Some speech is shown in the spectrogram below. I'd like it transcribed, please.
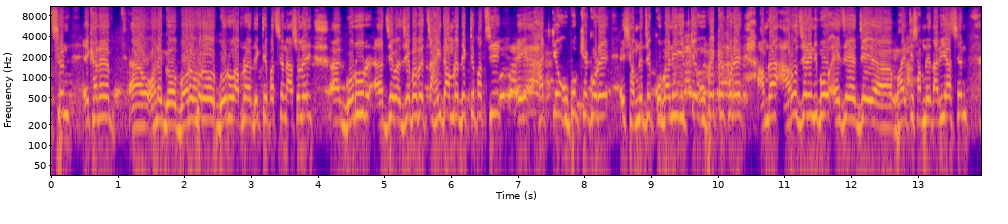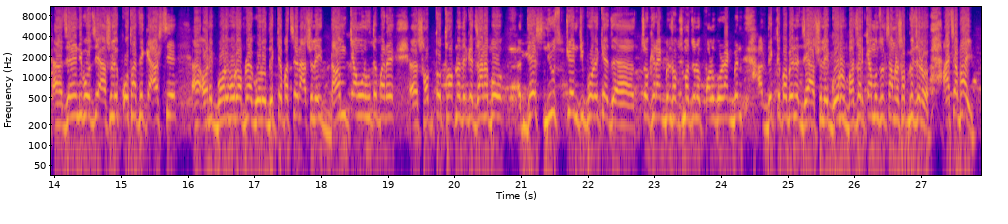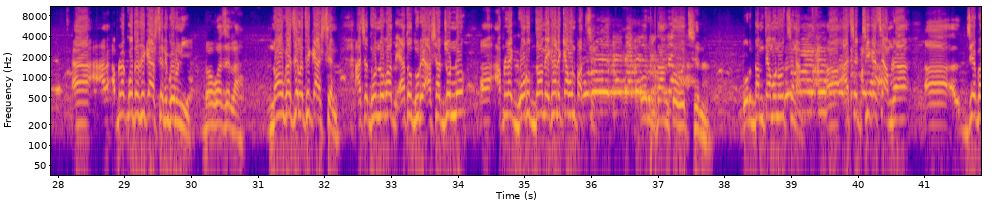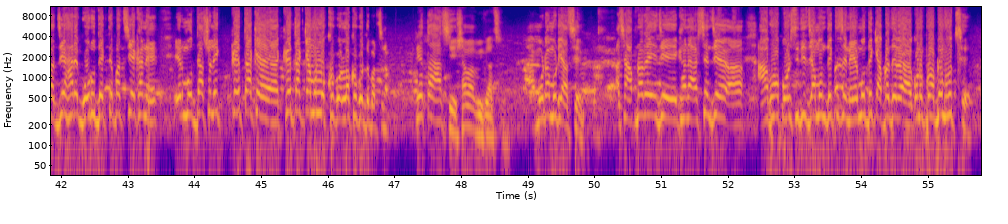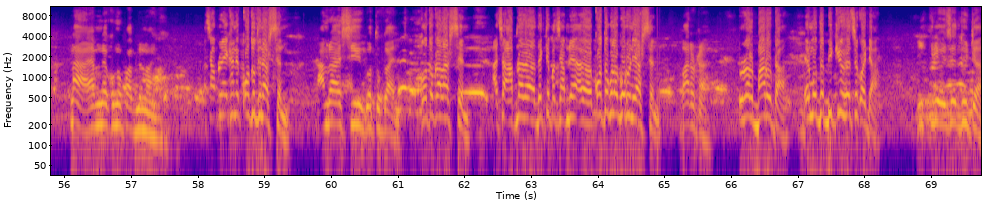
পাচ্ছেন। এখানে অনেক বড় বড় গরু আপনারা দেখতে পাচ্ছেন। আসলে গরুর যেভাবে চাহিদা আমরা দেখতে পাচ্ছি, এই হাটকে উপেক্ষা করে, এই সামনে যে কোরবানি ঈদকে উপেক্ষা করে, আমরা আরও জেনে নিব এই যে যে ভাইটি সামনে দাঁড়িয়ে আছেন। জেনে নিব যে আসলে কোথা থেকে আসছে। অনেক বড় বড় আপনারা গরু দেখতে পাচ্ছেন। আসলে এই দাম কেমন হতে পারে সব তথ্য আপনাদেরকে জানাব। দেশ নিউজ টোয়েন্টি ফোর কে চোখে রাখবেন, সবসময়ের জন্য ফলো করে রাখবেন। আর দেখতে পাবেন যে আসলে গরুর বাজার কেমন চলছে, আমরা সবকিছু জানব। আচ্ছা ভাই আপনারা কোথা থেকে আসছেন গরু নিয়ে? নওগাঁ জেলা। নওগাঁ জেলা থেকে আসছেন। আচ্ছা ধন্যবাদ এত দূরে আসার জন্য। আপনারা গরুর দাম এখানে কেমন পাচ্ছেন গরুর দাম তো হচ্ছে না। গরুর দাম তেমন হচ্ছে না। আচ্ছা ঠিক আছে আমরা যে যে হারে গরু দেখতে পাচ্ছি এখানে এর মধ্যে আসলে ক্রেতাকে ক্রেতা কেমন লক্ষ্য লক্ষ্য করতে পারছেন? ক্রেতা আছে স্বাভাবিক আছে। মোটামুটি আছে। আচ্ছা আপনারা এই যে এখানে আসছেন যে আবহাওয়া পরিস্থিতি যেমন দেখতেছেন এর মধ্যে কি আপনাদের কোনো প্রবলেম হচ্ছে? না এমনি কোনো প্রবলেম হয় না। আচ্ছা আপনারা এখানে কতদিন আসছেন? আমরা আসছি গতকাল। গতকাল আসছেন। আচ্ছা আপনারা দেখতে পাচ্ছি আপনি কতগুলো গরু নিয়ে আসছেন? বারোটা। টোটাল বারোটা। এর মধ্যে বিক্রি হয়েছে কয়টা? বিক্রি হয়েছে দুইটা।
